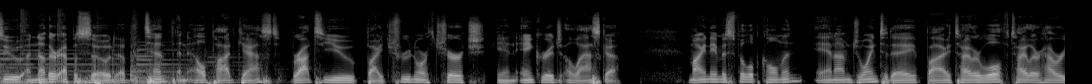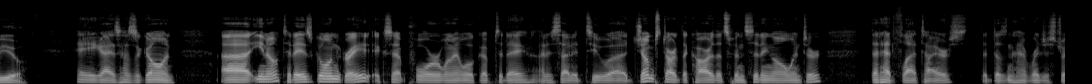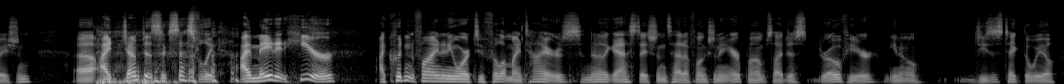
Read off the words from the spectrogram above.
to another episode of the 10th and L podcast brought to you by True North Church in Anchorage, Alaska. My name is Philip Coleman, and I'm joined today by Tyler Wolfe. Tyler, how are you? Hey guys, how's it going? Uh, you know, today's going great, except for when I woke up today. I decided to uh, jumpstart the car that's been sitting all winter that had flat tires, that doesn't have registration. Uh, I jumped it successfully. I made it here. I couldn't find anywhere to fill up my tires. None of the gas stations had a functioning air pump, so I just drove here. You know, Jesus take the wheel.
